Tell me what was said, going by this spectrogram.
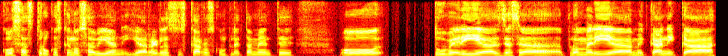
cosas, trucos que no sabían y ya arreglan sus carros completamente, o tuberías, ya sea plomería, mecánica,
